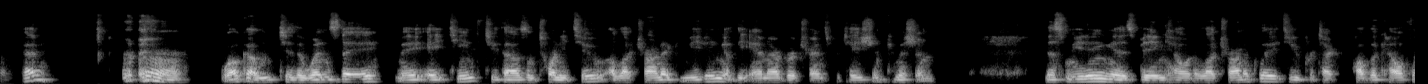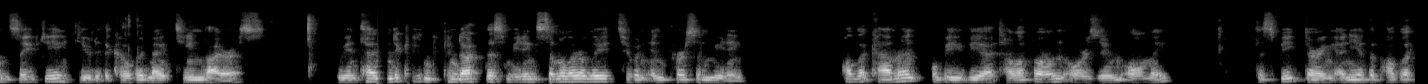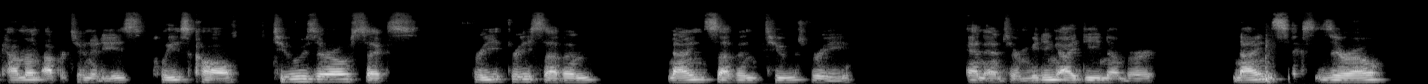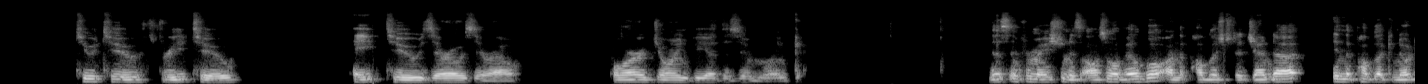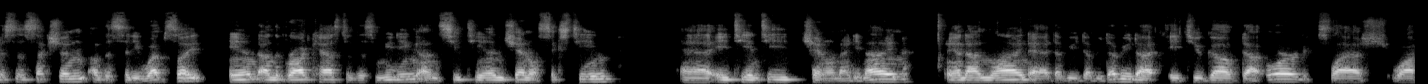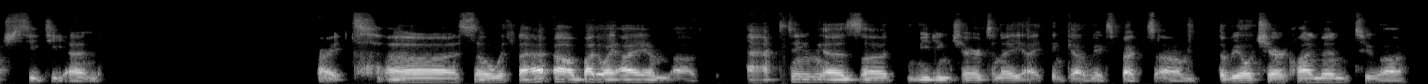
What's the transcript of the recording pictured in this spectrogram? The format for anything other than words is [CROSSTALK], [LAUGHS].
Okay. [CLEARS THROAT] Welcome to the Wednesday, May 18th, 2022 electronic meeting of the Ann Arbor Transportation Commission. This meeting is being held electronically to protect public health and safety due to the COVID 19 virus. We intend to con- conduct this meeting similarly to an in person meeting. Public comment will be via telephone or Zoom only. To speak during any of the public comment opportunities, please call 206 337 9723 and enter meeting ID number 960 2232 8200 or join via the Zoom link. This information is also available on the published agenda in the public notices section of the city website and on the broadcast of this meeting on CTN channel 16, uh, AT&T channel 99, and online at www.a2gov.org slash watchctn. All right. Uh, so with that, uh, by the way, I am uh, acting as a meeting chair tonight. I think uh, we expect um, the real chair Kleinman to uh,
